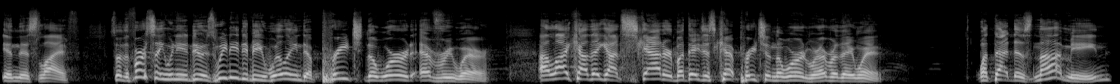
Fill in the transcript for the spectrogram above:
in this life. So, the first thing we need to do is we need to be willing to preach the word everywhere. I like how they got scattered, but they just kept preaching the word wherever they went. What that does not mean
